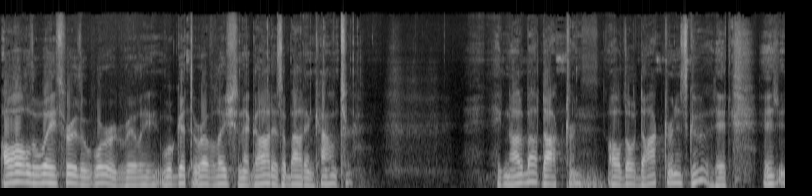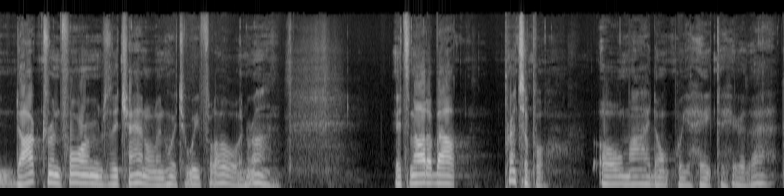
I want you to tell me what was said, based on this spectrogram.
all the way through the Word, really, will get the revelation that God is about encounter. He's not about doctrine, although doctrine is good. It, it, doctrine forms the channel in which we flow and run. It's not about principle. Oh my, don't we hate to hear that.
